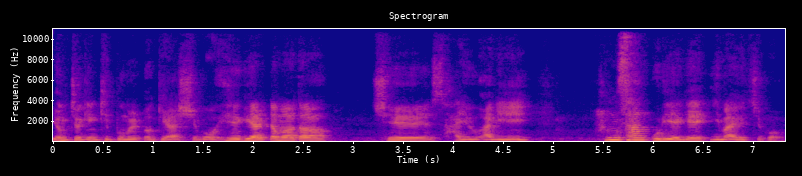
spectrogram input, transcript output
영적인 기쁨을 얻게 하시고 회개할 때마다 죄 사유하니 항상 우리에게 임하여지고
